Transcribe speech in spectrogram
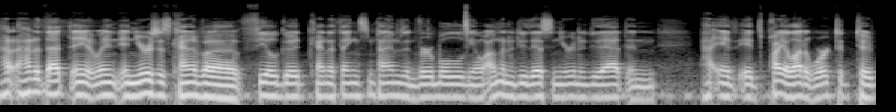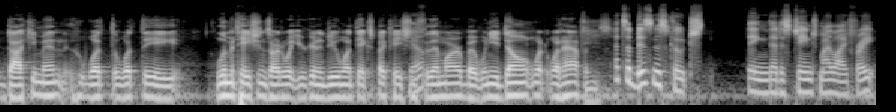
How, how did that? uh, And and yours is kind of a feel good kind of thing sometimes, and verbal. You know, I'm going to do this, and you're going to do that, and it, it's probably a lot of work to, to document what the what the limitations are to what you're going to do, and what the expectations Yep. for them are. But when you don't, what what happens? That's a business coach thing that has changed my life, right?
